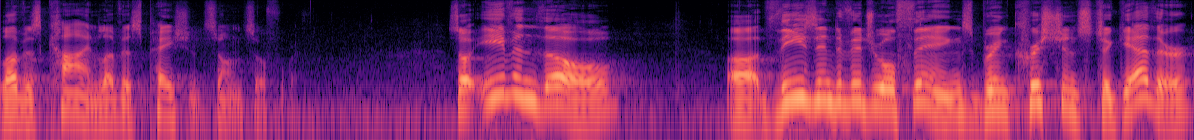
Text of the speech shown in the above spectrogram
Love is kind, love is patient, so on and so forth. So even though uh, these individual things bring Christians together,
